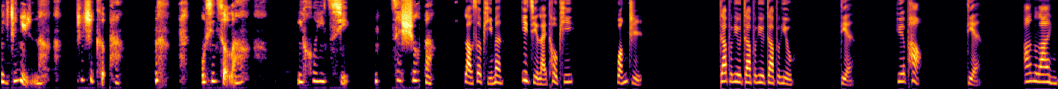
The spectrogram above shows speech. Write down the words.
你这女人呐，真是可怕。我先走了，以后一起再说吧。”老色皮们，一起来透批，网址：w w w. 点约炮点 online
